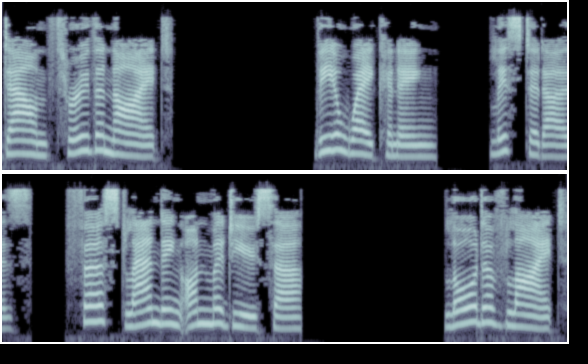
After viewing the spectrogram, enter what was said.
Down Through the Night. The Awakening, listed as First Landing on Medusa Lord of Light.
